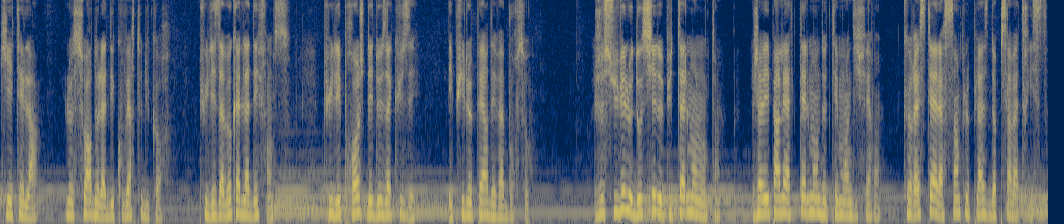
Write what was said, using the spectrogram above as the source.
qui était là, le soir de la découverte du corps, puis les avocats de la défense, puis les proches des deux accusés, et puis le père d'Eva Bourseau. Je suivais le dossier depuis tellement longtemps, j'avais parlé à tellement de témoins différents, que rester à la simple place d'observatrice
